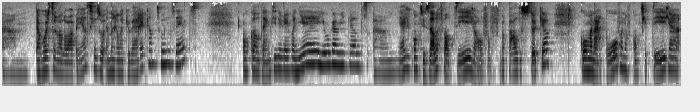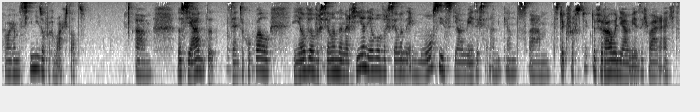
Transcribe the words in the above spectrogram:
Um, dat hoort er wel wat bij als je zo innerlijk werk aan het doen bent. Ook al denkt iedereen van, jee, yoga weekend. Um, ja, je komt jezelf wel tegen. Of, of bepaalde stukken komen naar boven. Of komt je tegen wat je misschien niet zo verwacht had. Um, dus ja, dat zijn toch ook wel heel veel verschillende energieën en heel veel verschillende emoties die aanwezig zijn aan weekend. stuk voor stuk. De vrouwen die aanwezig waren, echt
